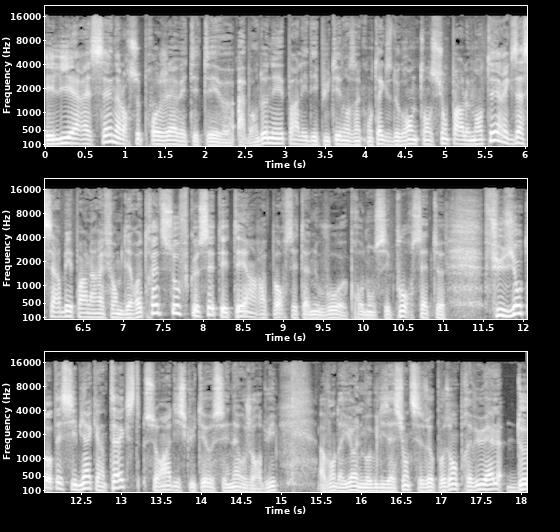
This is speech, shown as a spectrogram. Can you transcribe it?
et l'IRSN. Alors ce projet avait été euh, abandonné par les députés dans un contexte de grande tension parlementaire, exacerbé par la réforme des retraites, sauf que cet été, un rapport s'est à nouveau euh, prononcé pour cette fusion, tant et si bien qu'un texte sera discuté au Sénat aujourd'hui, avant d'ailleurs une mobilisation de ses opposants prévue, elle, de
